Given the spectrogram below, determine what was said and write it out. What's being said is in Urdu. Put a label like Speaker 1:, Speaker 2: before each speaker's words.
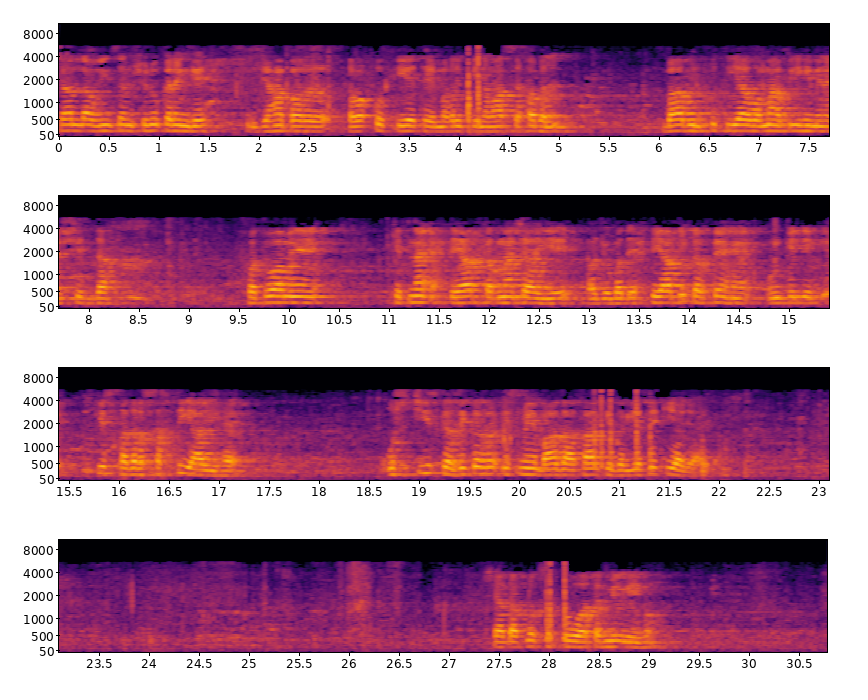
Speaker 1: انشاءاللہ وہیں سے ہم شروع کریں گے۔ جہاں پر توقف کیے تھے مغرب کی نماز سے قبل۔ باب الفتیہ وما فیہ من الشدہ۔ فتویٰ میں کتنا احتیاط کرنا چاہیے اور جو بد احتیاطی کرتے ہیں، ان کے لیے کس قدر سختی آئی ہے؟ اس چیز کا ذکر اس میں بعض آثار کے ذریعے سے کیا جائے گا۔ شاید آپ لوگ سب کو وہ اثر مل گئی ہو۔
